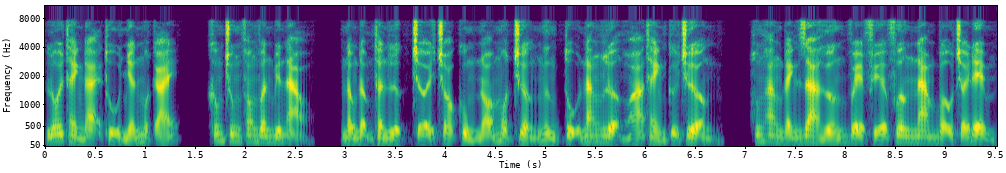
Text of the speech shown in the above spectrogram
Lôi thành đại thủ nhấn một cái, không trung phong vân biến ảo, nồng đậm thân lực trời cho cùng nó một trưởng ngưng tụ năng lượng hóa thành cự trưởng, hung hăng đánh ra hướng về phía phương nam bầu trời đêm.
